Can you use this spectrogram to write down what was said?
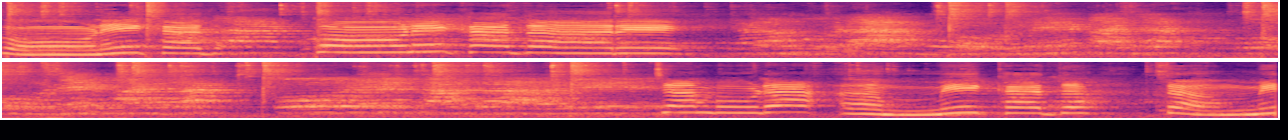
કોણે ખાધા? અમે ખાધા, તમે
